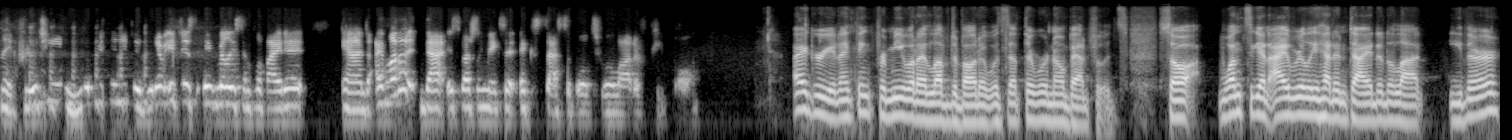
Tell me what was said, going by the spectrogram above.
like protein, what percentage of whatever? It just it really simplified it. And I love it that especially makes it accessible to a lot of people. I agree. And I think for me, what I loved about it was that there were no bad foods. So once again, I really hadn't dieted a lot either.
